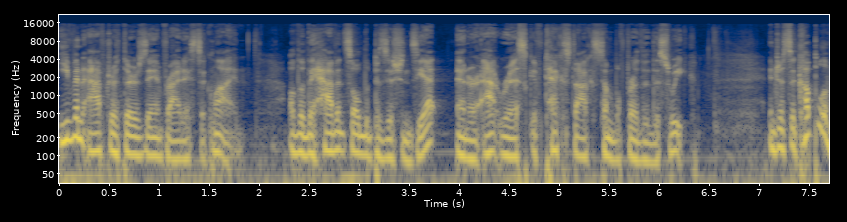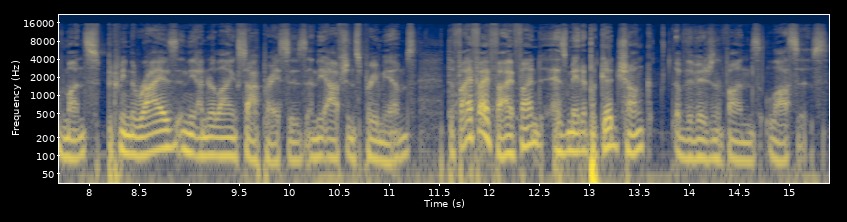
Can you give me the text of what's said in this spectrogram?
even after Thursday and Friday's decline, although they haven't sold the positions yet and are at risk if tech stocks tumble further this week. In just a couple of months, between the rise in the underlying stock prices and the options premiums, the 555 fund has made up a good chunk of the Vision Fund's losses.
